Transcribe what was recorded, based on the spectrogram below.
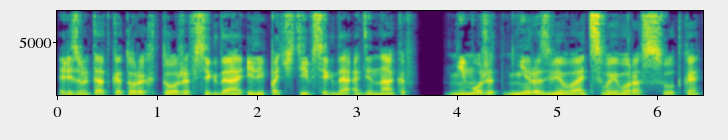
результат которых тоже всегда или почти всегда одинаков, не может ни развивать своего рассудка,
